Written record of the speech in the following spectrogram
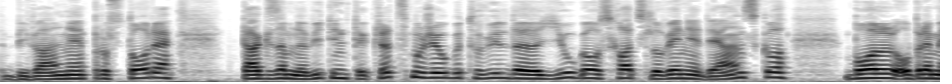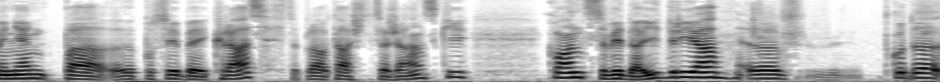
bivalne prostore. Tak zemljevid in takrat smo že ugotovili, da je jugovzhod Slovenije dejansko bolj obremenjen, pa posebej kras, se pravi ta sežanski konc, seveda Idrija. Zdaj,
